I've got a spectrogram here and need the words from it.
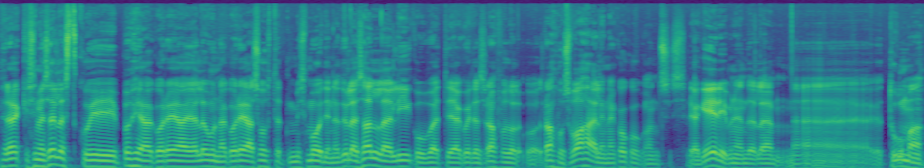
rääkisime sellest, kui Põhja-Korea ja Lõuna-Korea suhted, mismoodi need üles-alla liiguvad ja kuidas rahvus, rahvusvaheline kogukond siis reageerib nendele äh, tuuma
